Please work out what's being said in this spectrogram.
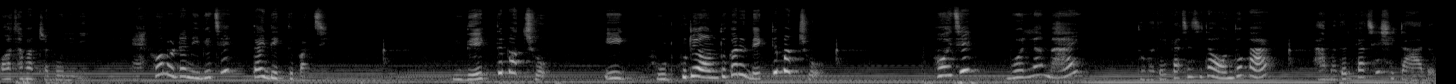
কথাবার্তা বলিনি। এখন ওটা নিভেছে, তাই দেখতে পাচ্ছি। দেখতে পাচ্ছ? এই ঘুটঘুটে অন্ধকারে দেখতে পাচ্ছ? ওই যে, বললাম ভাই, তোমাদের কাছে যেটা অন্ধকার আমাদের কাছে সেটা আলো।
